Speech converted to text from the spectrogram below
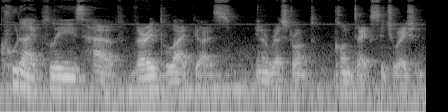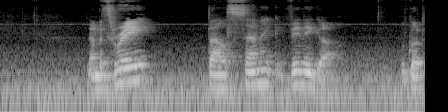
Could I please have, very polite guys, in a restaurant context situation. Number three, balsamic vinegar. We've got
